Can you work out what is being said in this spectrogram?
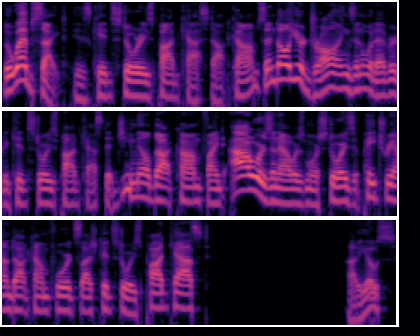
The website is kidstoriespodcast.com. Send all your drawings and whatever to kidstoriespodcast at gmail.com. Find hours and hours more stories at patreon.com forward slash kidstoriespodcast. Adios.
